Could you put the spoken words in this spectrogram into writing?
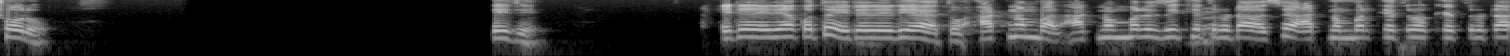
ষোলো। এই যে এটার এরিয়া কত? এটার এরিয়া এত। আট নম্বর আট নম্বরে যে ক্ষেত্রটা আছে আট নম্বর ক্ষেত্র ক্ষেত্রটা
